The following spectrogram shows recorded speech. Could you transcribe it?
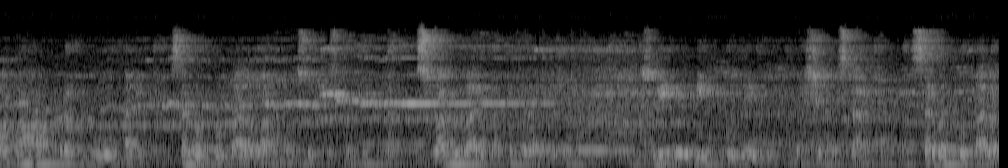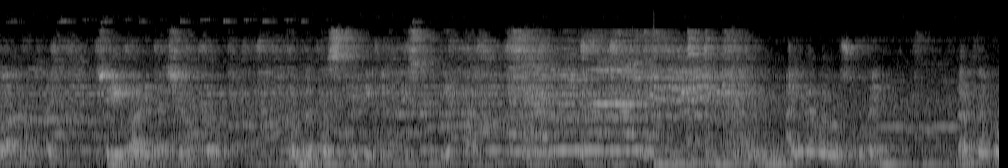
మహాప్రభు అని సర్వభూపాల వాహనం సూచిస్తుంది. స్వామివారి భక్తపురాణంలో శ్రీదేవి భూదేవి దర్శనమిస్తారు. సర్వభూతాల వాహనంపై శ్రీవారి దర్శనంతో ఉన్నత స్థితి లభిస్తుంది ఐదవ రోజు ఉదయం దంతపు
